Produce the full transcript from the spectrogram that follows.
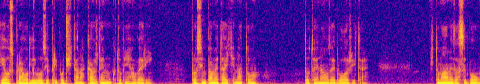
Jeho spravodlivosť je pripočítaná každému, kto v Neho verí. Prosím, pamätajte na to, toto je naozaj dôležité. Či to máme za sebou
